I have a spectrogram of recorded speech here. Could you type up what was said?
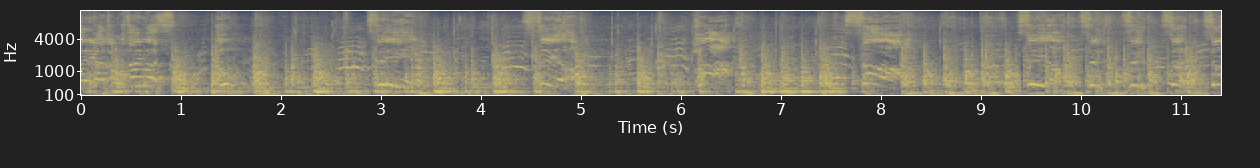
ありがとうございます。ついついよはあそうスイよついついついそう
